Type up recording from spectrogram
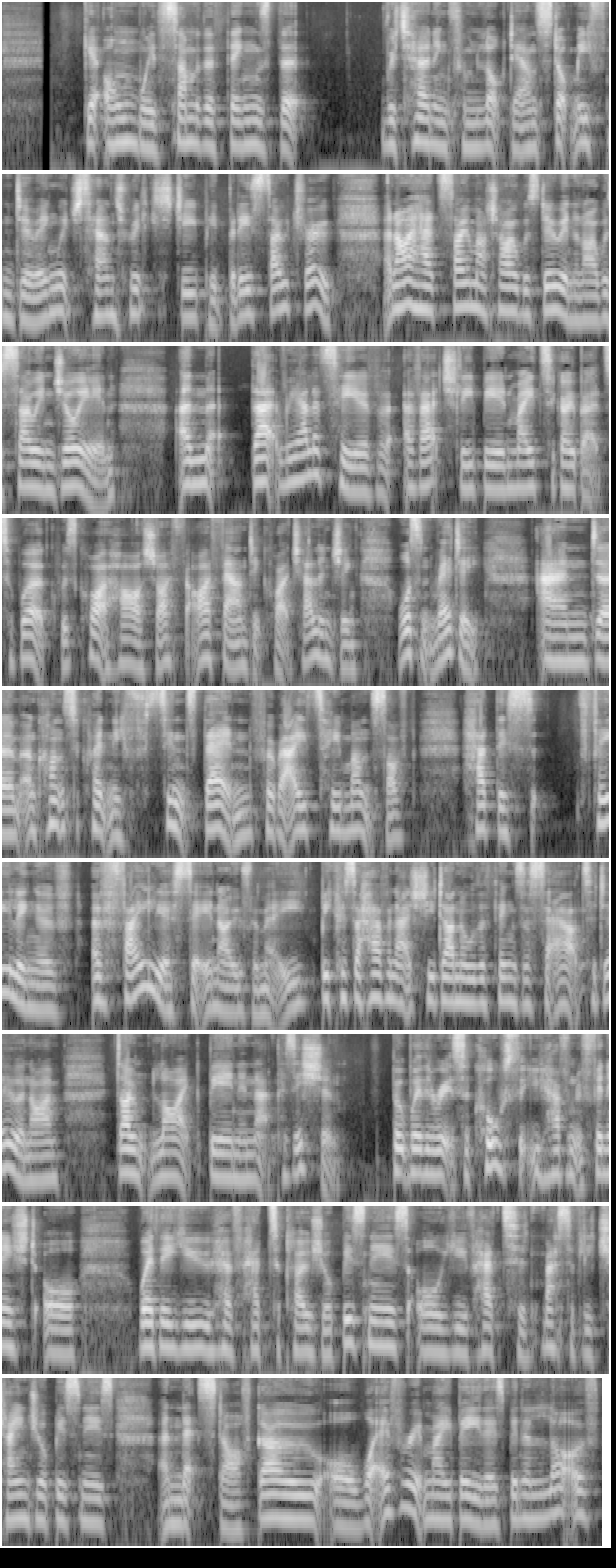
get on with some of the things that returning from lockdown stopped me from doing, which sounds really stupid, but it's so true. And I had so much I was doing and I was so enjoying. And that reality of, of actually being made to go back to work was quite harsh. I, f- I found it quite challenging. wasn't ready. And, um, and consequently, since then, for about 18 months, I've had this feeling of of failure sitting over me because I haven't actually done all the things I set out to do and I don't like being in that position. But whether it's a course that you haven't finished, or whether you have had to close your business, or you've had to massively change your business and let staff go, or whatever it may be, there's been a lot of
